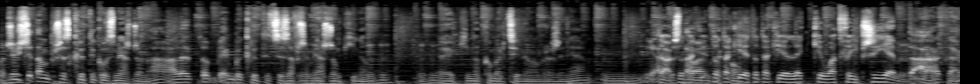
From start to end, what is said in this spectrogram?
Oczywiście tam przez krytyków zmiażdżona, ale to jakby krytycy zawsze miażdżą kino. E, kino komercyjne mam wrażenie. Mm, Ja tak, to takie, to, taką- takie, to takie lekkie, łatwe i przyjemne. Tak, tak,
